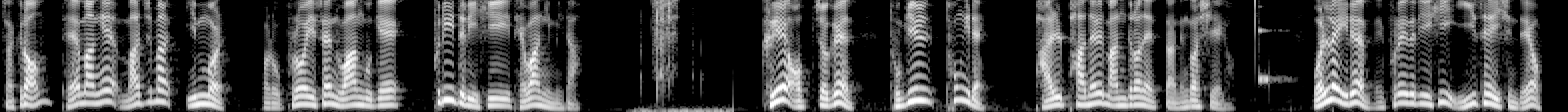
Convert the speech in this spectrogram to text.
자, 그럼 대망의 마지막 인물 바로 프로이센 왕국의 프리드리히 대왕입니다. 그의 업적은 독일 통일에 발판을 만들어냈다는 것이에요. 원래 이름 프레드리히 2세이신데요.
